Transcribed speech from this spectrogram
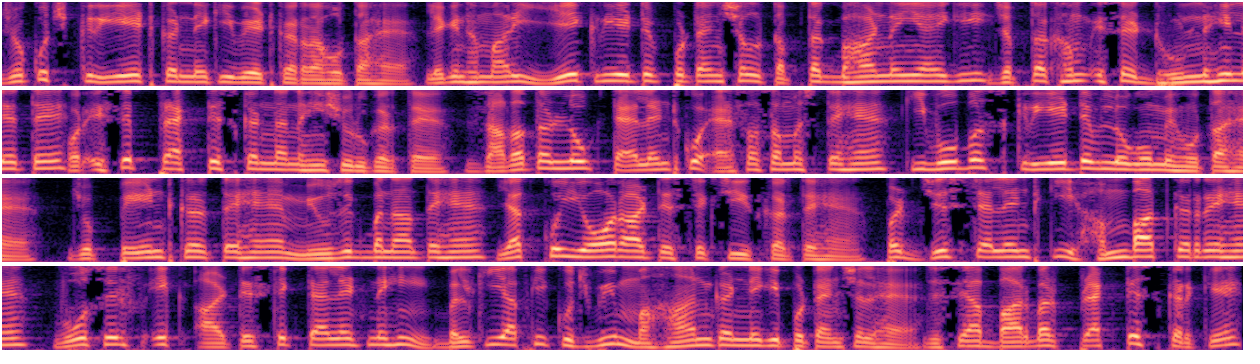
जो कुछ क्रिएट करने की वेट कर रहा होता है। लेकिन हमारी ये क्रिएटिव पोटेंशियल तब तक बाहर नहीं आएगी, जब तक हम इसे ढूंढ नहीं लेते और इसे प्रैक्टिस करना नहीं शुरू करते। ज़्यादातर लोग टैलेंट को ऐसा समझते हैं कि वो बस क्रिएटिव लोगों में होता है, जो पेंट करते हैं म्यूज़िक बनाते हैं या कोई और आर्टिस्टिक चीज़ करते हैं। पर जिस टैलेंट की हम बात कर रहे हैं, वो सिर्फ़ एक आर्टिस्टिक टैलेंट नहीं, बल्कि आपकी कुछ भी महान करने की पोटेंशियल है, जिसे आप बार बार प्रैक्टिस करके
